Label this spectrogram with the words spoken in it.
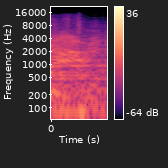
Ah,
